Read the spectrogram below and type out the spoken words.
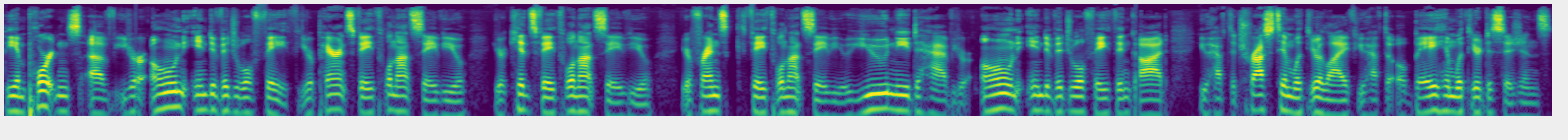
the importance of your own individual faith. Your parents' faith will not save you. Your kids' faith will not save you. Your friends' faith will not save you. You need to have your own individual faith in God. You have to trust Him with your life. You have to obey Him with your decisions.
